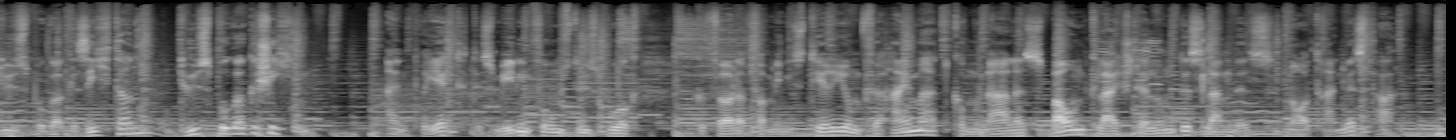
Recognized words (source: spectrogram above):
Duisburger Gesichtern, Duisburger Geschichten. Ein Projekt des Medienforums Duisburg, gefördert vom Ministerium für Heimat, Kommunales, Bau und Gleichstellung des Landes Nordrhein-Westfalen.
